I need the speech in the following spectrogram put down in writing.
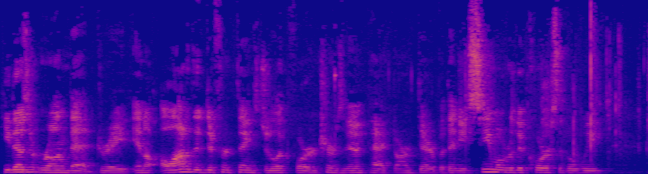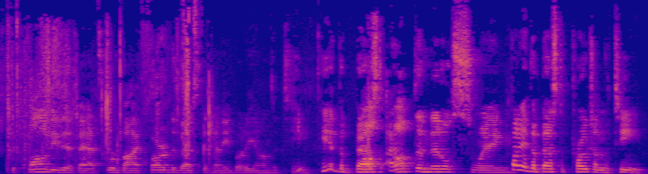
he doesn't run that great, and a, a lot of the different things to look for in terms of impact aren't there. But then you see him over the course of a week. The quality of the bats were by far the best of anybody on the team. He had the best. Up, up the middle swing. thought he had the best approach on the team.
